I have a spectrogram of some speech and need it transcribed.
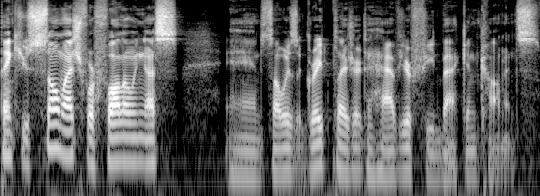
Thank you so much for following us. And it's always a great pleasure to have your feedback and comments.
